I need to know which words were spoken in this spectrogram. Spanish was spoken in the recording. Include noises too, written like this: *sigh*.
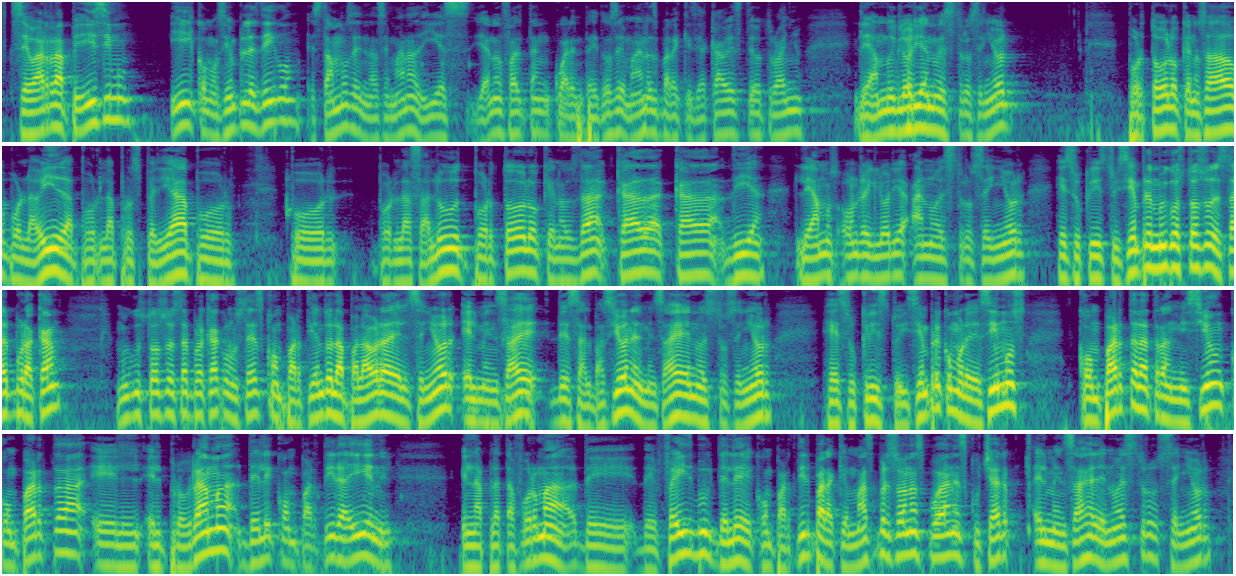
se va rapidísimo y como siempre les digo, estamos en la semana 10, ya nos faltan 42 semanas para que se acabe este otro año. Le damos gloria a nuestro Señor por todo lo que nos ha dado, por la vida, por la prosperidad, por, por, por la salud, por todo lo que nos da cada, cada día. Le damos honra y gloria a nuestro Señor Jesucristo. Y siempre es muy gustoso de estar por acá, muy gustoso de estar por acá con ustedes compartiendo la palabra del Señor, el mensaje de salvación, el mensaje de nuestro Señor Jesucristo. Y siempre como le decimos, comparta la transmisión, comparta el, el programa, dele compartir ahí en, el, en la plataforma de, de, Facebook, dele compartir para que más personas puedan escuchar el mensaje de nuestro Señor Jesucristo,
